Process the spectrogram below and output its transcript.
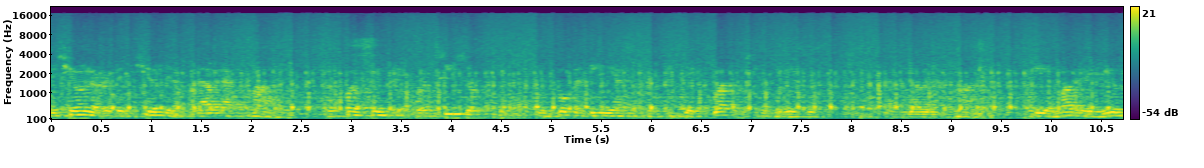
la la repetición de la palabra madre. San Juan siempre es conciso, en pocas líneas repite cuatro o cinco veces la palabra madre. María, madre de Dios,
